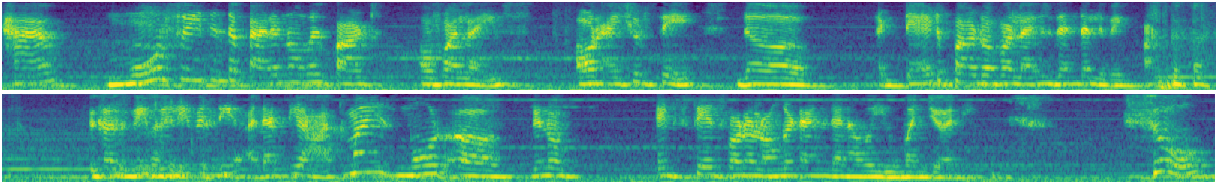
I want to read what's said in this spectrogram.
have more faith in the paranormal part of our lives, or I should say, the dead part of our lives than the living part because we believe in the that the atma is more uh, you know it stays for a longer time than our human journey so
